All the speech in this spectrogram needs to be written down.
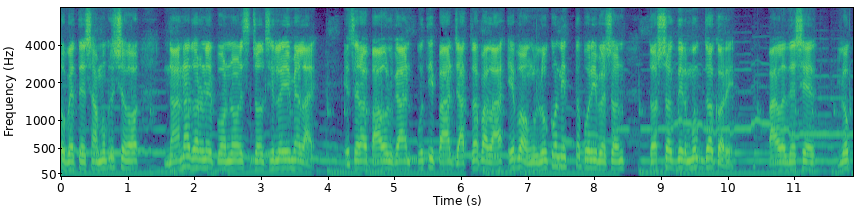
ও বেতের সামগ্রী সহ নানা ধরনের পণ্য স্টল ছিল এই মেলায়। এছাড়াও বাউল গান পুঁথিপাঠ যাত্রাপালা এবং লোকনৃত্য পরিবেশন দর্শকদের মুগ্ধ করে। বাংলাদেশের লোক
